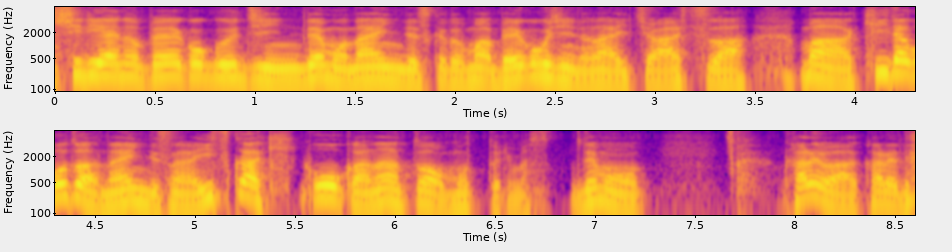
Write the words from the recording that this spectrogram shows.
知り合いの米国人でもないんですけど、まあ、米国人だな、一応、あいつは。まあ、聞いたことはないんですが、いつか聞こうかなとは思っております。でも、彼は彼で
